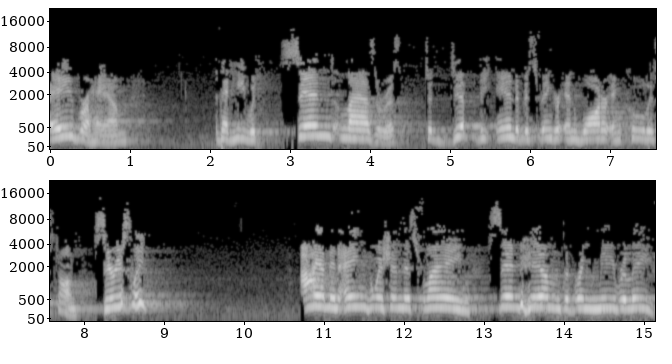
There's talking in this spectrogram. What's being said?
Abraham that he would send Lazarus to dip the end of his finger in water and cool his tongue. Seriously? I am in anguish in this flame. Send him to bring me relief.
